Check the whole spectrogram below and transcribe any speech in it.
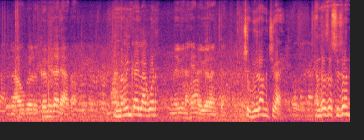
पंचवीस. अवघड कमी झाले आता. नवीन काही लागवड? नवीन आहे ना विरांच्या ची विरांगची आहे. यंदाचा सीझन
